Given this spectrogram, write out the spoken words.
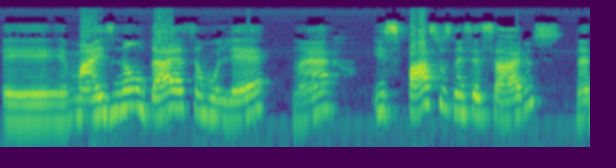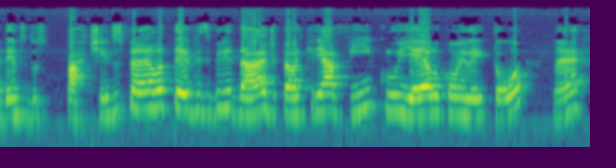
É, mas não dá essa mulher, né? Espaços necessários né, dentro dos partidos para ela ter visibilidade, para ela criar vínculo e elo com o eleitor, né,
